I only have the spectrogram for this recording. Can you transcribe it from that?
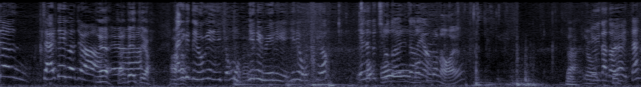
완전 잘 된 거죠? 네, 잘 됐지요. 아니 근데 여기는 이렇게 어머 얘네 왜 이래? 얘네 어떻게요? 얘네도 집어 넣어야 막 되잖아요. 흘러나와요? 자, 요- 여기다 넣어요 일단?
